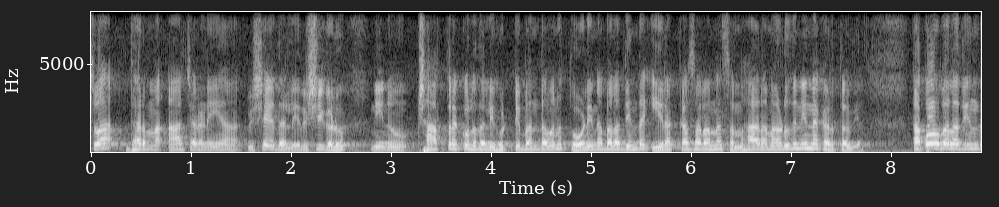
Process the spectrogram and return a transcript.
ಸ್ವಧರ್ಮ ಆಚರಣೆಯ ವಿಷಯದಲ್ಲಿ ಋಷಿಗಳು, ನೀನು ಕ್ಷಾತ್ರ ಕುಲದಲ್ಲಿ ಹುಟ್ಟಿ ಬಂದವನು ತೋಳಿನ ಬಲದಿಂದ ಈ ರಕ್ಕಸರನ್ನು ಸಂಹಾರ ಮಾಡುವುದು ನಿನ್ನ ಕರ್ತವ್ಯ. ತಪೋಬಲದಿಂದ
